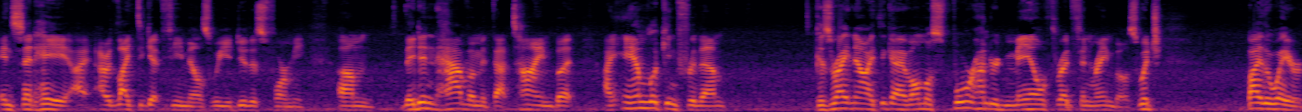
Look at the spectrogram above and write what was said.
and said, "Hey, I, I would like to get females. Will you do this for me?" Um, they didn't have them at that time, but I am looking for them because right now I think I have almost 400 male threadfin rainbows, which, by the way, are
